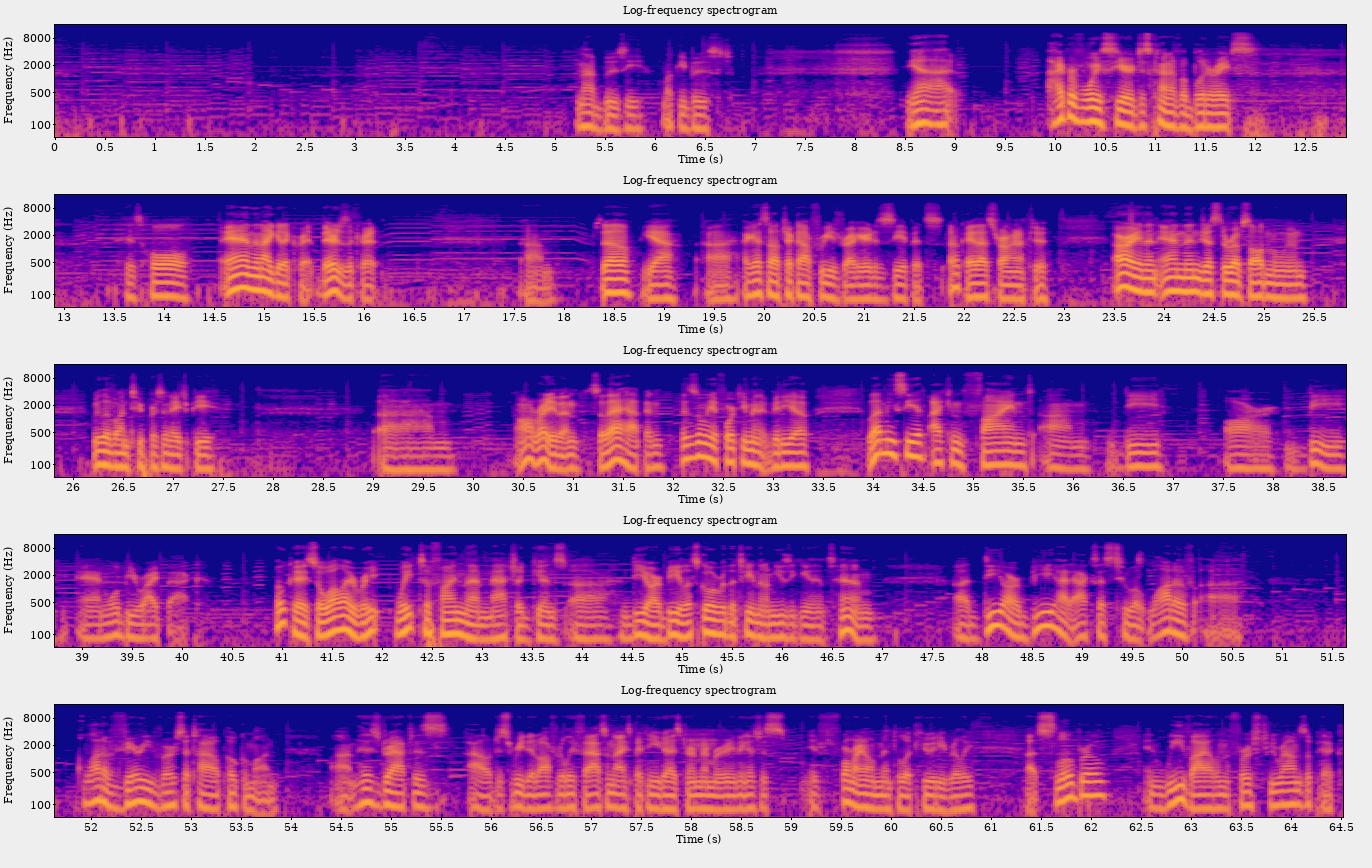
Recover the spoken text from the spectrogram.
Not boozy. Lucky boost. Yeah, Hyper Voice here just kind of obliterates his whole... And then I get a crit. There's the crit. Um, so, yeah. Uh, I guess I'll check out Freeze right here to see if it's... Okay, that's strong enough too. Alright, and then, and then just salt in the wound. We live on 2% HP. Um, alrighty then. So that happened. This is only a 14 minute video. Let me see if I can find um, DRB and we'll be right back. Okay, so while I wait, wait to find that match against uh, DRB, let's go over the team that I'm using against him. Uh, DRB had access to a lot of uh, a lot of very versatile Pokemon. Um, his draft is, I'll just read it off really fast. I'm not expecting you guys to remember anything. It's just it's for my own mental acuity, really. Uh, Slowbro and Weavile in the first two rounds of pick.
